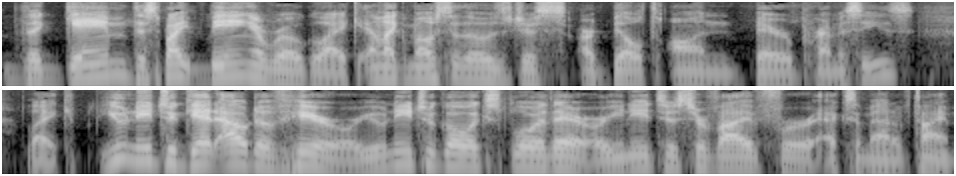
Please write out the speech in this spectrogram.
the game despite being a roguelike and like most of those just are built on bare premises like you need to get out of here or you need to go explore there or you need to survive for x amount of time.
